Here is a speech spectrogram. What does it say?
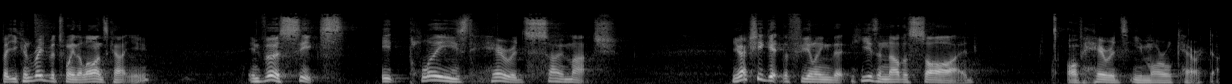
but you can read between the lines, can't you? In verse 6, it pleased Herod so much. You actually get the feeling that here's another side of Herod's immoral character.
